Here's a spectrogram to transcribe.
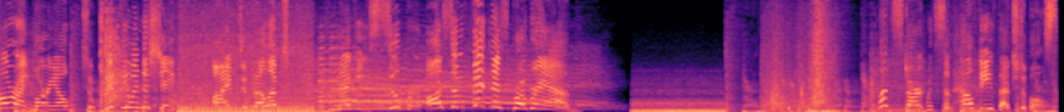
All right, Mario. To whip you into shape, I've developed Meggy's Super Awesome Fitness Program. Let's start with some healthy vegetables.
